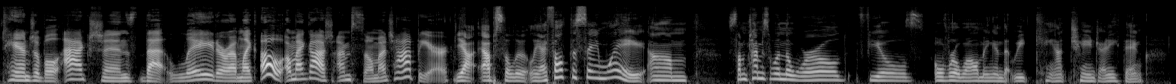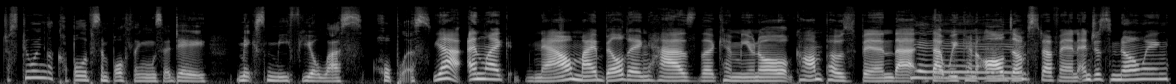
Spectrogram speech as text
tangible actions that later I'm like, "Oh, oh my gosh, I'm so much happier." Yeah, absolutely. I felt the same way. Um sometimes when the world feels overwhelming and that we can't change anything, just doing a couple of simple things a day makes me feel less hopeless. Yeah, and like now my building has the communal compost bin that Yay. that we can all dump stuff in and just knowing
